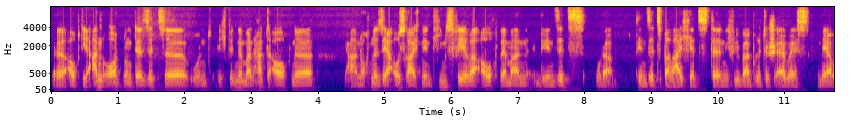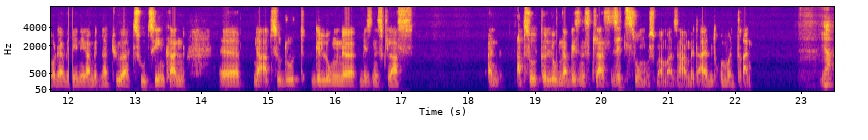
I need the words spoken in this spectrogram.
Äh, auch die Anordnung der Sitze und ich finde, man hat auch eine ja noch eine sehr ausreichende Intimsphäre, auch wenn man den Sitz oder den Sitzbereich jetzt äh, nicht wie bei British Airways mehr oder weniger mit einer Tür zuziehen kann. Äh, eine absolut gelungene Business Class, ein absolut gelungener Business Class Sitz, so muss man mal sagen, mit allem drum und dran. Ja,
